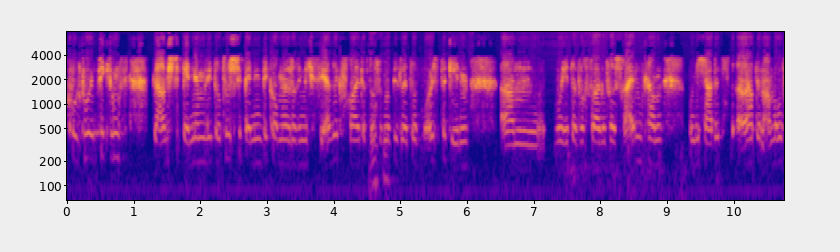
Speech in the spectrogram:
Kulturentwicklungsplan Stipendium, Literaturstipendium bekommen, über das ich mich sehr, sehr gefreut habe. Das hat mir ein bisschen jetzt ein Polster gegeben, ähm, wo ich jetzt einfach sagen, schreiben kann. Und ich habe jetzt äh, hab den Anruf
